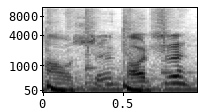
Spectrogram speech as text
好吃。好吃。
